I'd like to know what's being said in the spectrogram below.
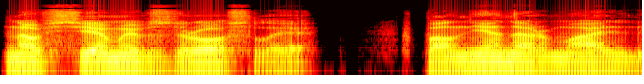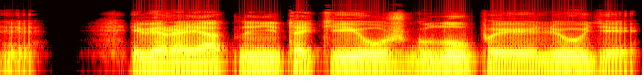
«Но все мы взрослые, вполне нормальные и, вероятно, не такие уж глупые люди,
